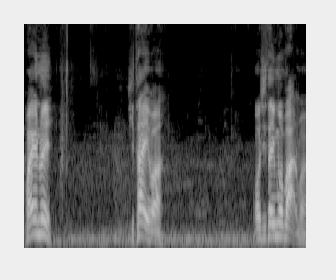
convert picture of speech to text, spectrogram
ไปกันเว้ยสิไทยวะโอ้สิไทยเมื่อบาทวะ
